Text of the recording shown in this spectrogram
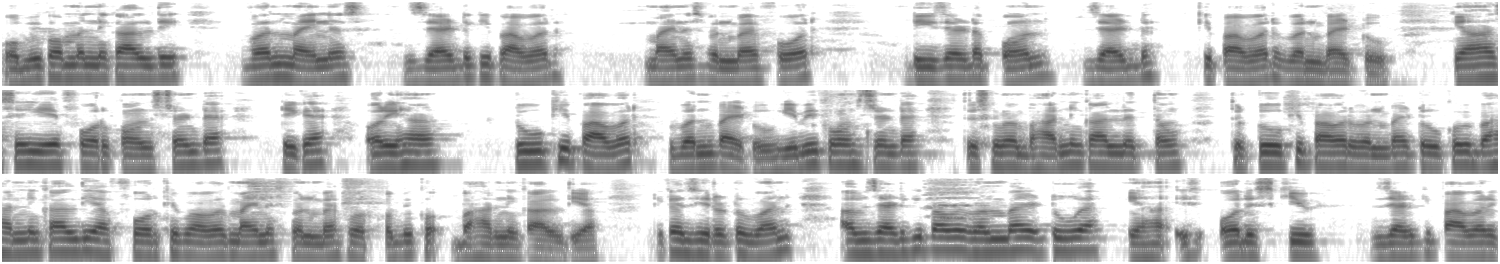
वो भी कॉमन निकाल दी। वन माइनस जेड की power minus one by four D Z upon Z की पावर वन बाई टू यहाँ से ये फोर कॉन्स्टेंट है ठीक है? और यहाँ टू की पावर वन बाई टू, ये भी कांस्टेंट है तो इसको मैं बाहर निकाल लेता हूँ तो टू की पावर वन बाई टू को भी बाहर निकाल दिया, फोर की power minus one by four को भी बाहर निकाल दिया, ठीक है ज़ीरो टू वन अब जेड की पावर वन बाई टू है, यहाँ इस, और इसकी जेड की पावर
